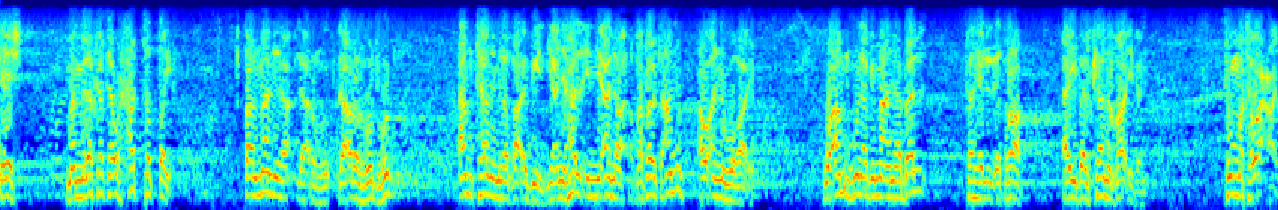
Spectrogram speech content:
إيش؟ مملكته حتى الطير. قال ما لي لا أرى الهدهد. أم كان من الغائبين؟ يعني هل إني أنا غفلت عنه أو أنه غائب؟ وأم هنا بمعنى بل فهي للإطراب أي بل كان غائبا. ثم توعد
